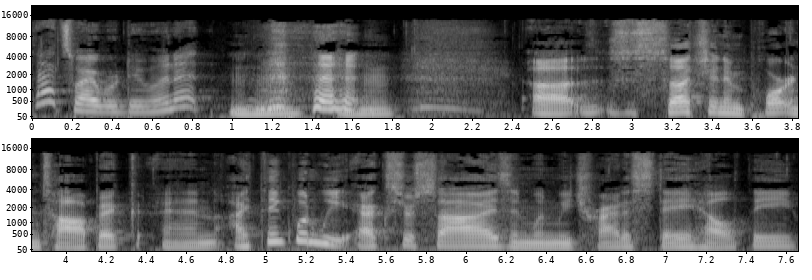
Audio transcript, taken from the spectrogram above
that's why we're doing it. Uh, such an important topic, and I think when we exercise and when we try to stay healthy,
